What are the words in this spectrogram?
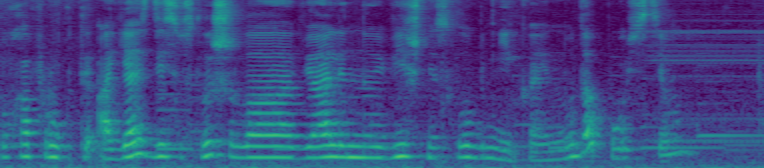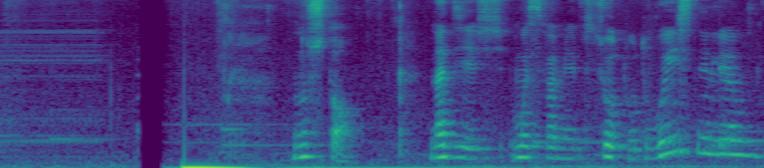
Сухофрукты. А я здесь услышала вяленую вишню с клубникой. Ну, допустим. Ну что, надеюсь, мы с вами все тут выяснили.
